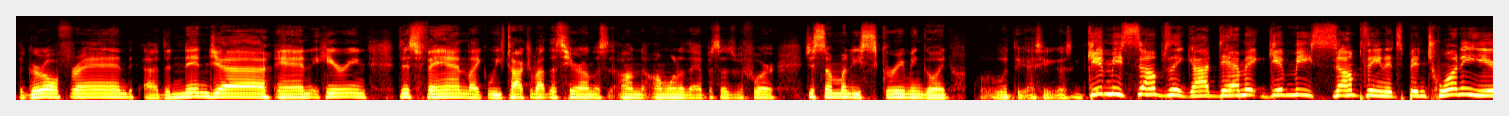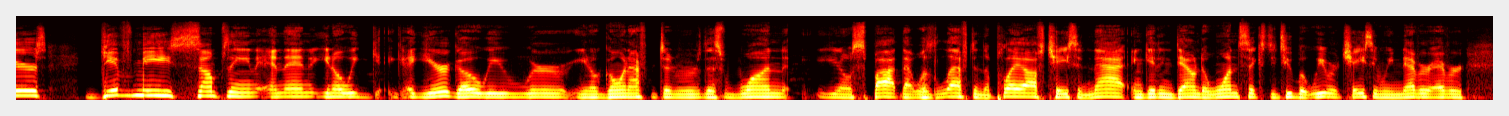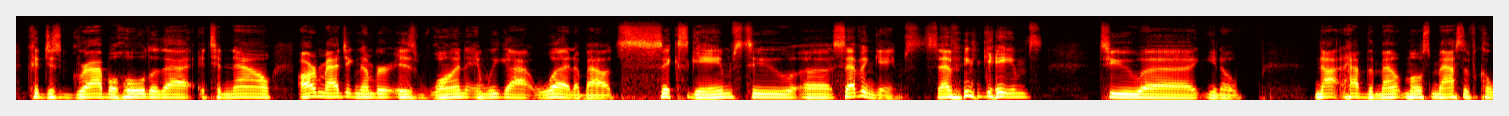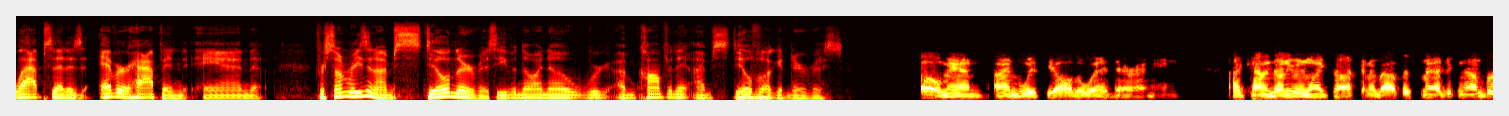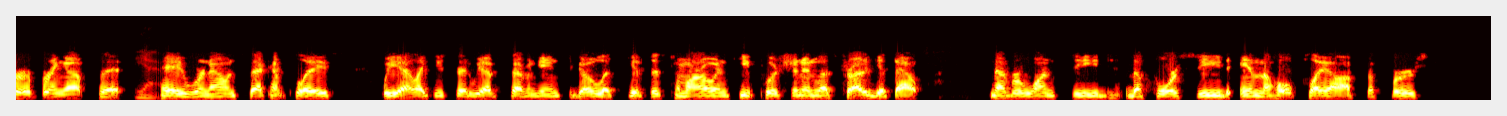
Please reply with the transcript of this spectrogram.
the girlfriend, uh, the ninja, and hearing this fan like we've talked about this here on this on on one of the episodes before. Just somebody screaming, going, "What the guy say?" He goes, "Give me something! God damn it! Give me something! It's been twenty years." Give me something, and then you know we a year ago we were you know going after this one you know spot that was left in the playoffs chasing that and getting down to 162 but we were chasing. We never ever could just grab a hold of that to now. Our magic number is one and we got what about six games to uh seven games. Seven games to uh you know not have the most massive collapse that has ever happened. And for some reason I'm still nervous even though I know we're I'm confident I'm still fucking nervous Oh man, I'm with you all the way there. I mean, I kind of don't even like talking about this magic number or bring up that, yeah hey, we're now in second place. We, uh, like you said, we have seven games to go. Let's get this tomorrow and keep pushing and let's try to get that number one seed, the four seed in the whole playoff, the first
